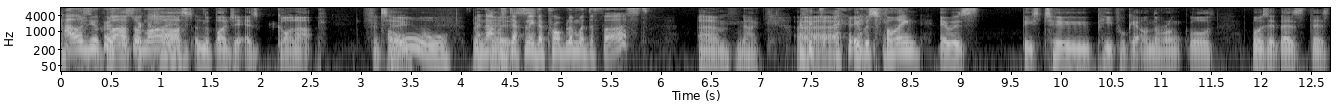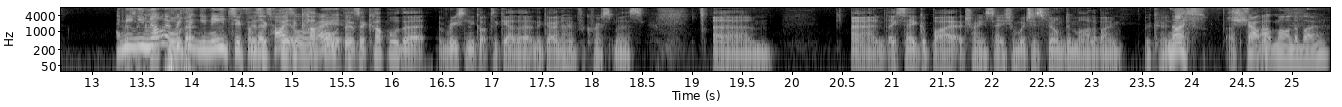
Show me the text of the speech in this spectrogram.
How's Your But Christmas the or Mine? cast and the budget has gone up for two. Oh, and that was definitely the problem with the first. Um, no, uh, it was fine. It was these two people get on the wrong. Or, or was it? There's there's. I mean, there's you know everything that- you need to from the a, there's a title, couple, right? There's a couple that recently got together and they're going home for Christmas, um, and they say goodbye at a train station, which is filmed in Marylebone because Nice. Shout out. Marylebone.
